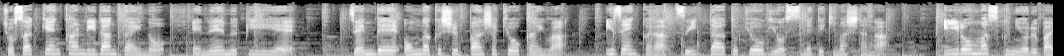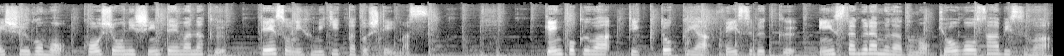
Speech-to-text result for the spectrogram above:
著作権管理団体の NMPA 全米音楽出版社協会は以前からツイッターと協議を進めてきましたがイーロン・マスクによる買収後も交渉に進展はなく提訴に踏み切ったとしています。原告は TikTok や Facebook、Instagram などの競合サービスは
